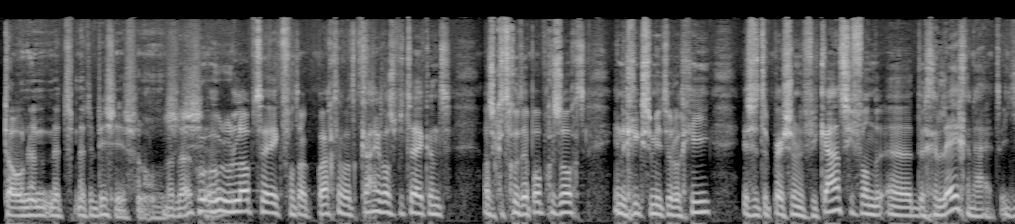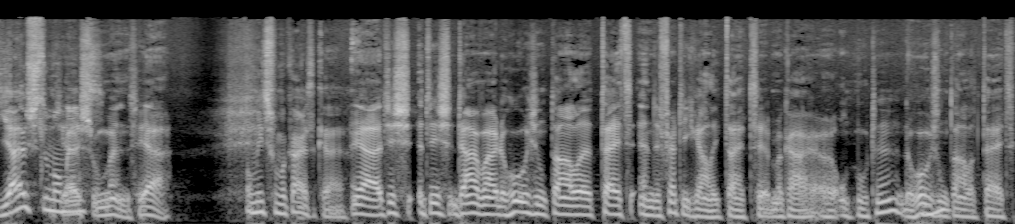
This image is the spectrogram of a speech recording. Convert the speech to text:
tonen met, met de business van ons. Wat leuk. Dus, hoe, hoe, loopt het? Ik vond het ook prachtig. Wat kairos betekent, als ik het goed heb opgezocht... in de Griekse mythologie is het de personificatie van de, uh, de gelegenheid. Het juiste moment. Het juiste moment, ja. Om iets voor elkaar te krijgen. Ja, het is, het is daar waar de horizontale tijd en de verticale tijd uh, elkaar uh, ontmoeten. De horizontale tijd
